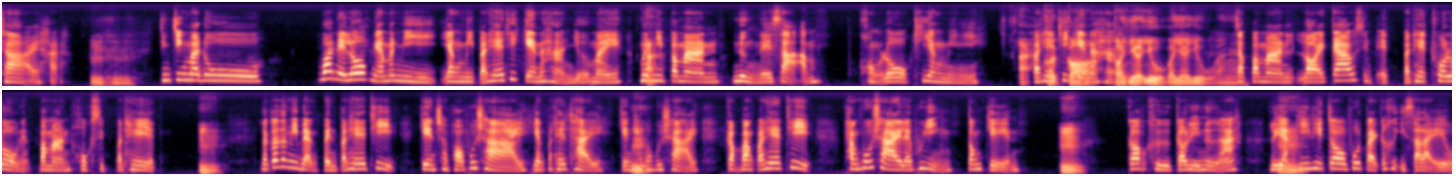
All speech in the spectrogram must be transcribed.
ใช่ค่ะ อืมฮึ จริง ๆ มาดูว่าในโลกเนี้ยมันมียังมีประเทศที่เกณฑ์อาหารเยอะไหม มันมีประมาณหนึ่งในสามของโลกที่ยังมีอ่ประเทศที่เกณฑ์อาหารก็เยอะอยู่ก็เยอะอยู่ว่างั้นจากประมาณ191ประเทศทั่วโลกเนี่ยประมาณ60ประเทศ อืมแล้วก็จะมีแบ่งเป็นประเทศที่เกณฑ์เฉพาะผู้ชายอย่างประเทศไทย เกณฑ์เฉพาะผู้ชาย กับบางประเทศที่ทั้งผู้ชายและผู้หญิงต้องเกณฑ์ อืมก็คือเกาหลีเหนือ หรืออย่างอืมที่พี่โจพูดไปก็คืออิสราเอล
